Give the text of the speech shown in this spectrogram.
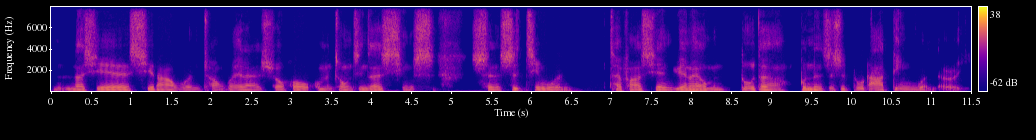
那些希腊文传回来时候，我们重新在审视审视经文。才发现，原来我们读的不能只是读拉丁文而已，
